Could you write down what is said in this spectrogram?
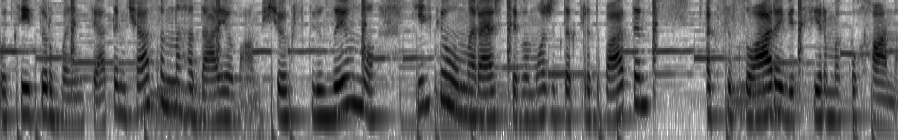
у цій турбинці. А тим часом нагадаю вам, що ексклюзивно тільки у мережці ви можете придбати. Аксесуари від фірми Кохана.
